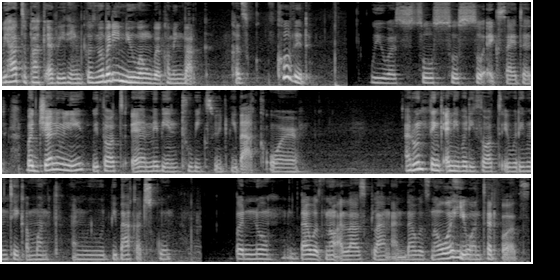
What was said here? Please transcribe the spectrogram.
we had to pack everything because nobody knew when we were coming back because COVID. We were so, so, so excited. But genuinely, we thought uh, maybe in two weeks we'd be back. Or I don't think anybody thought it would even take a month and we would be back at school. But no, that was not Allah's plan and that was not what He wanted for us.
